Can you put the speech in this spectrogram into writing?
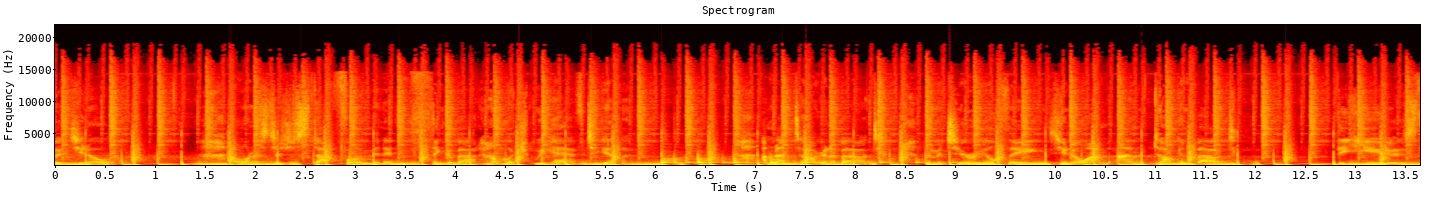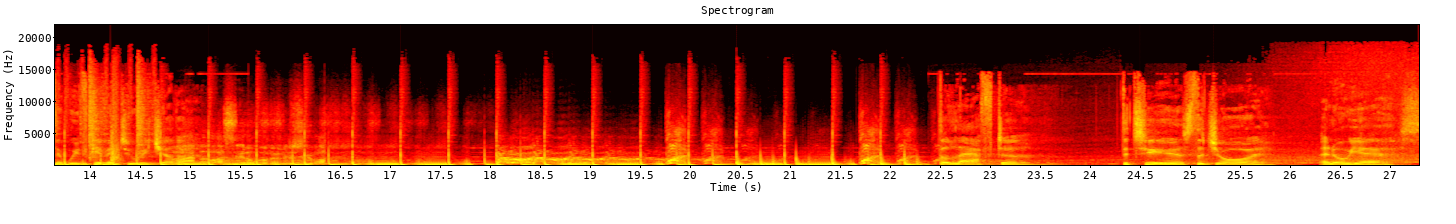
But you know, I want us to just stop for a minute and think about how much we have together. I'm not talking about the material things, you know, I'm, I'm talking about the years that we've given to each other. The laughter, the tears, the joy, and oh yes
